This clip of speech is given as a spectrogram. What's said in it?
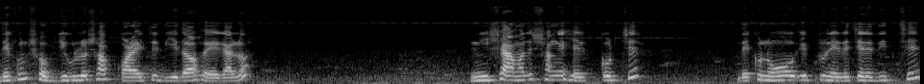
দেখুন, সবজিগুলো সব কড়াইতে দিয়ে দেওয়া হয়ে গেল। নিশা আমাদের সঙ্গে হেল্প করছে। দেখুন, ও একটু নেড়ে চেড়ে দিচ্ছে।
